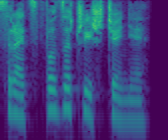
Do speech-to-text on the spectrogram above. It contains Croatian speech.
Sredstvo za čišćenje.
